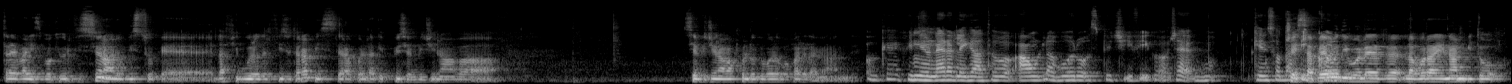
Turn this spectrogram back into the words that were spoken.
tra i vari sbocchi professionali ho visto che la figura del fisioterapista era quella che più si avvicinava si avvicinava a quello che volevo fare da grande. Ok, quindi non era legato a un lavoro specifico, cioè che ne so da Cioè piccolo... sapevo di voler lavorare in ambito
